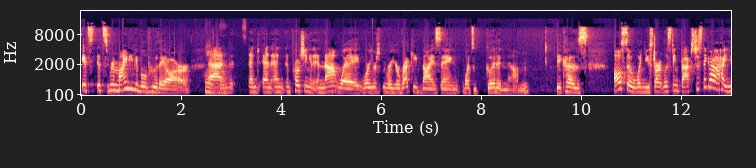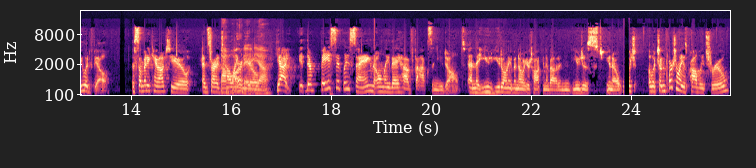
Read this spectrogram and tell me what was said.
it's it's reminding people of who they are mm-hmm. and and and and approaching it in that way where you're where you're recognizing what's good in them because also when you start listing facts just think about how you would feel if somebody came up to you and started telling you yeah, yeah it, they're basically saying that only they have facts and you don't and that you you don't even know what you're talking about and you just you know which which unfortunately is probably true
